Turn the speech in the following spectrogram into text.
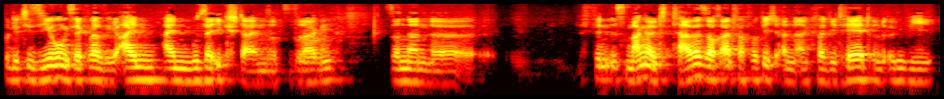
Politisierung ist ja quasi ein, ein Mosaikstein sozusagen, sondern äh, ich finde, es mangelt teilweise auch einfach wirklich an, an Qualität und irgendwie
